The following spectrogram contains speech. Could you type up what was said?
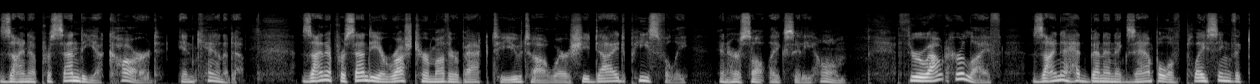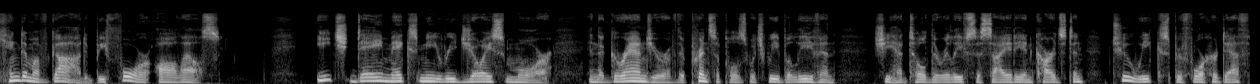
Zina Presendia Card, in Canada. Zina Presendia rushed her mother back to Utah, where she died peacefully in her Salt Lake City home. Throughout her life, Zina had been an example of placing the kingdom of God before all else. Each day makes me rejoice more in the grandeur of the principles which we believe in, she had told the Relief Society in Cardston two weeks before her death.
